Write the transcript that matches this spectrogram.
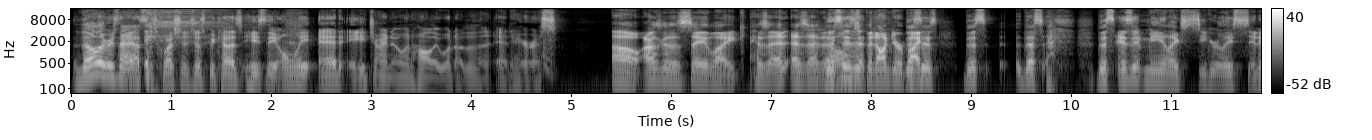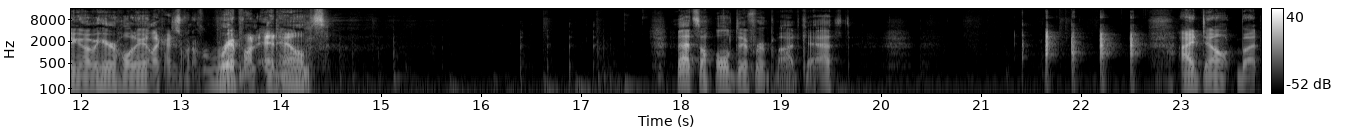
The only reason I ask this question is just because he's the only Ed H I know in Hollywood other than Ed Harris. Oh, I was gonna say like has Ed, has Ed This Helms been on your this mind? is this this this isn't me like secretly sitting over here holding it like I just want to rip on Ed Helms. That's a whole different podcast. I don't, but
